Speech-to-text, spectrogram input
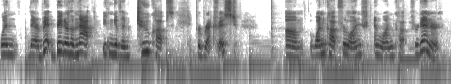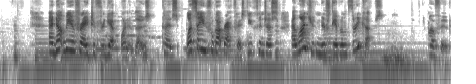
when they're a bit bigger than that, you can give them two cups for breakfast, um, one cup for lunch, and one cup for dinner. And don't be afraid to forget one of those. Because let's say you forgot breakfast, you can just, at lunch, you can just give them three cups of food.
